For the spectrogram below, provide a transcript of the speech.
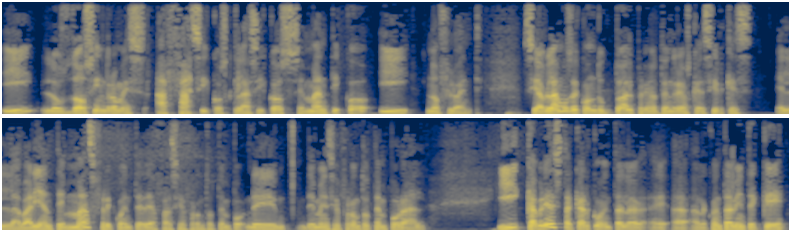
y los dos síndromes afásicos clásicos, semántico y no fluente. Si hablamos de conductual, primero tendríamos que decir que es la variante más frecuente de afasia de demencia frontotemporal. Y cabría destacar, comentarle eh, a, la cuenta que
